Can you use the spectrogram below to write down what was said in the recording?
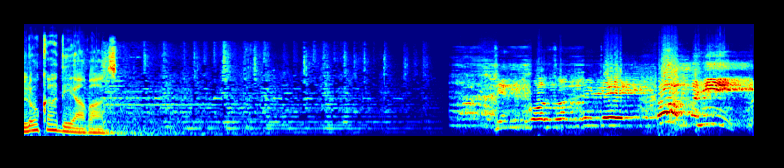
लोका दी आवाज़। जिनको सुनने के काम नहीं,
